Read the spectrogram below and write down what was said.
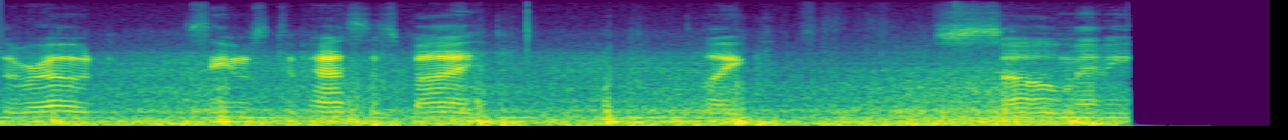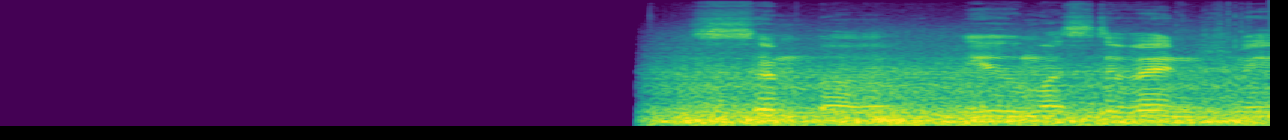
The road seems to pass us by like so many. Simba, you must avenge me.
